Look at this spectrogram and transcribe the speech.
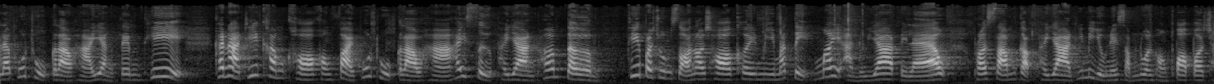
และผู้ถูกกล่าวหาอย่างเต็มที่ ขณะที่คำขอของฝ่ายผู้ถูกกล่าวหาให้สืบพยานเพิ่มเติม ที่ประชุมสนชเคยมีมติไม่อนุญาตไปแล้ว เพราะซ้ำกับพยานที่มีอยู่ในสำนวนของปปช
